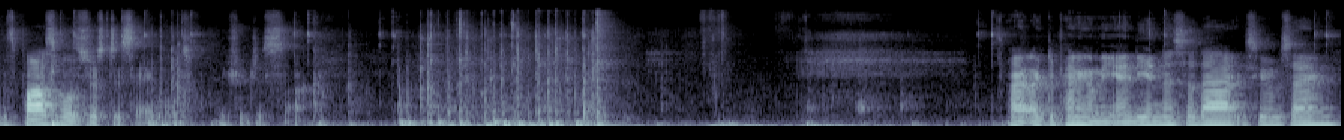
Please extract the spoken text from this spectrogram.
It's possible it's just disabled, which would just suck. Alright, like depending on the endianness of that, you see what I'm saying?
